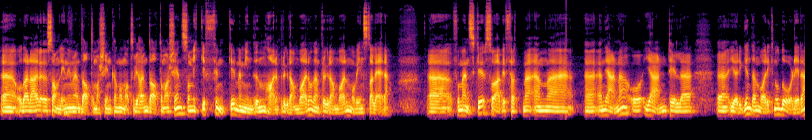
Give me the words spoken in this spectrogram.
Eh, og Det er der sammenligning med en datamaskin kan komme. at Vi har en datamaskin som ikke funker med mindre den har en programvare, og den programvaren må vi installere. Eh, for mennesker så er vi født med en, en hjerne, og hjernen til Eh, Jørgen den var ikke noe dårligere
